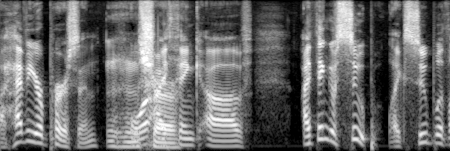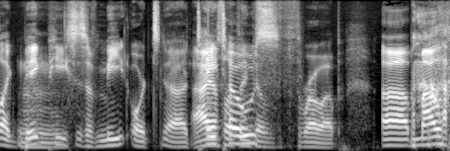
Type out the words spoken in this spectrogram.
a heavier person, or I Mm-hmm, sure. think of, I think of soup, like soup with like big pieces of meat or t- uh. I also think of throw up. Uh, mouth,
